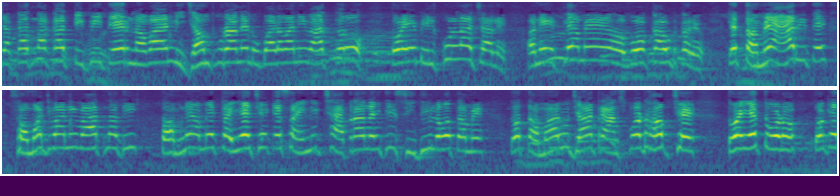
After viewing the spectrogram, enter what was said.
જકાત કા ટીપી તેર નવા, નિઝામપુરાને ડૂબાડવાની વાત કરો તો એ બિલકુલ ના ચાલે. અને એટલે અમે વોકઆઉટ કર્યો. કે તમે આ રીતે સમજવાની વાત નથી. તમને અમે કહીએ છીએ કે સૈનિક છાત્રાલયથી સીધી લો તમે. તો તમારું જ્યાં ટ્રાન્સપોર્ટ હબ છે તો એ તોડો. તો કે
